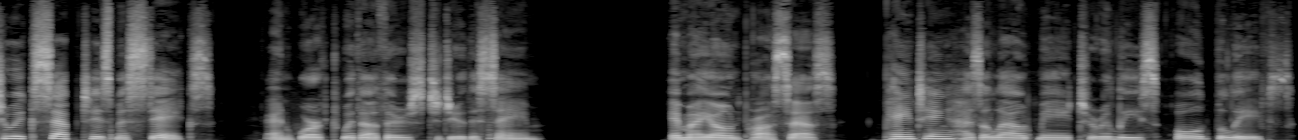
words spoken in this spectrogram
to accept his mistakes, and worked with others to do the same. In my own process, painting has allowed me to release old beliefs,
